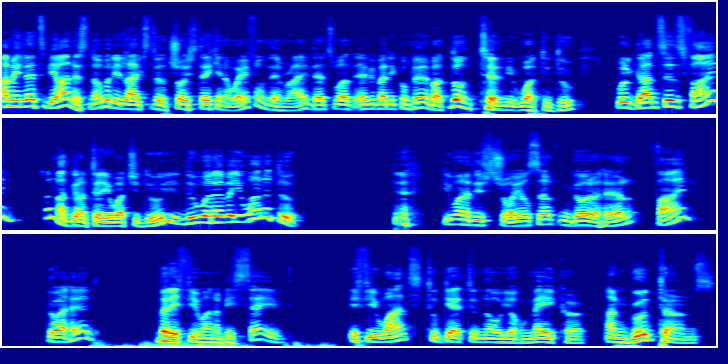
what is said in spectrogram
I mean, let's be honest, nobody likes their choice taken away from them, right? That's what everybody complains about. Don't tell me what to do. Well, God says, fine. I'm not going to tell you what you do. You do whatever you want to do. you want to destroy yourself and go to hell? Fine. Go ahead. But if you want to be saved, if you want to get to know your Maker on good terms,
